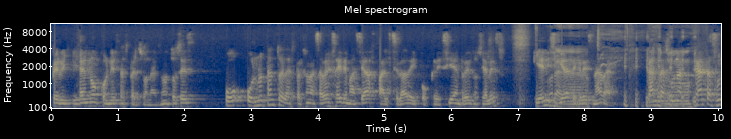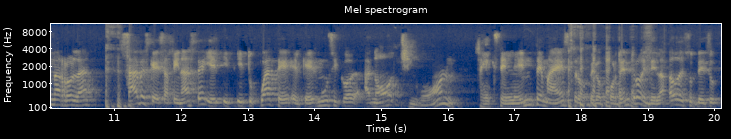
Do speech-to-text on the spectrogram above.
pero ya no con estas personas, ¿no? Entonces, o, no tanto de las personas, a veces hay demasiada falsedad e hipocresía en redes sociales que ya ni siquiera te crees nada. Cantas una, cantas una rola, sabes que desafinaste y, y tu cuate, el que es músico, ah, no, chingón excelente maestro, pero por dentro, del lado de su, de su,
